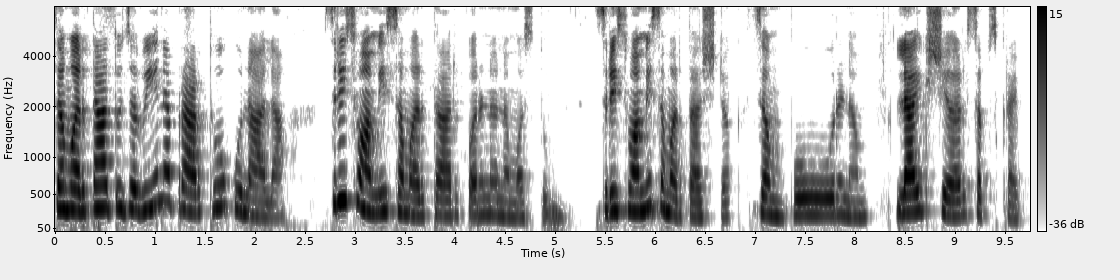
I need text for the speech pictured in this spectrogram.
समर्था तुझवीन प्रार्थू कुणाला? श्री स्वामी समर्थार्पण नमस्तू. श्री स्वामी समर्थाष्टक संपूर्ण. Like share subscribe.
